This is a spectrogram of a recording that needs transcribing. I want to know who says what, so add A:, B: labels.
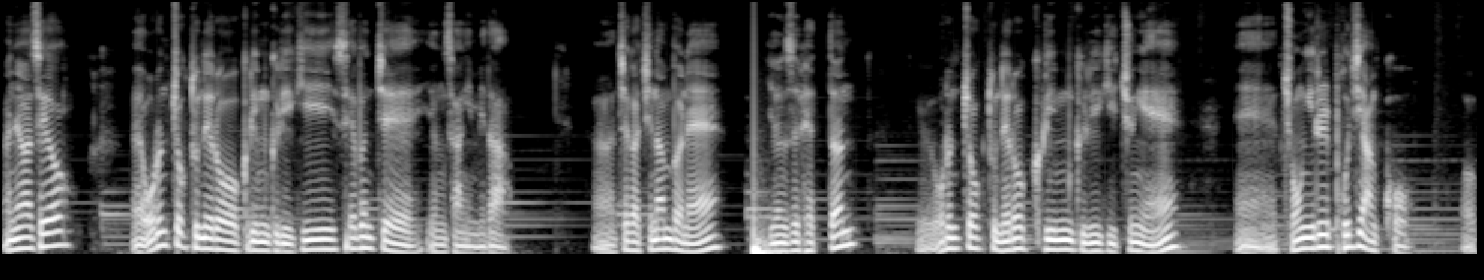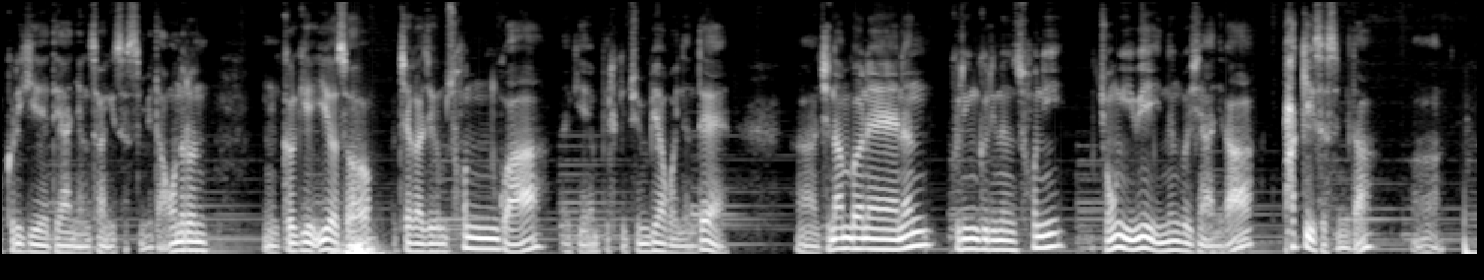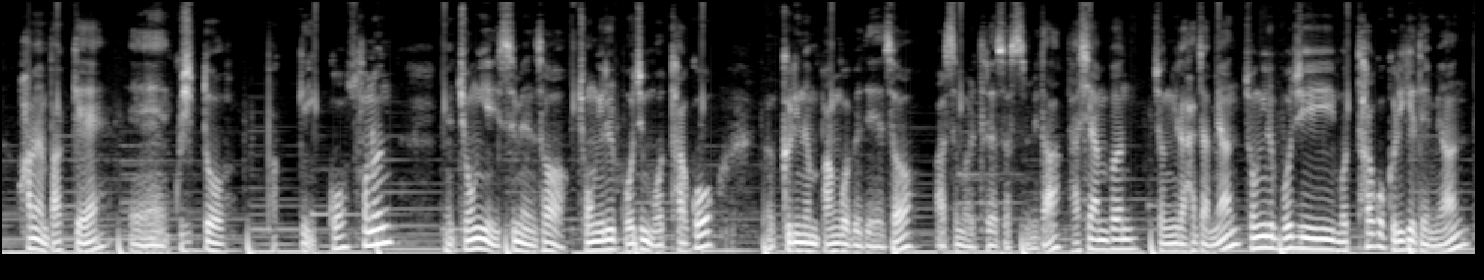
A: 안녕하세요. 네, 오른쪽 두뇌로 그림 그리기 세 번째 영상입니다. 어, 제가 지난번에 연습했던 그 오른쪽 두뇌로 그림 그리기 중에 에, 종이를 보지 않고 어, 그리기에 대한 영상이 있었습니다. 오늘은 음, 거기에 이어서 제가 지금 손과 이렇게 연필 이렇게 준비하고 있는데 어, 지난번에는 그림 그리는 손이 종이 위에 있는 것이 아니라 밖에 있었습니다. 어, 화면 밖에 예, 90도 밖에 있고 손은 종이에 있으면서 종이를 보지 못하고 어, 그리는 방법에 대해서 말씀을 드렸었습니다. 다시 한번 정리를 하자면 종이를 보지 못하고 그리게 되면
